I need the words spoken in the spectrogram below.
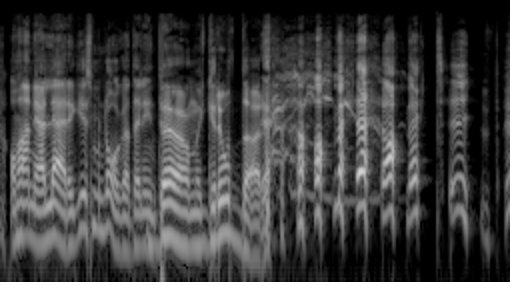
om han är allergisk mot något eller inte. Böngroddar. ja, men, ja, men typ!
